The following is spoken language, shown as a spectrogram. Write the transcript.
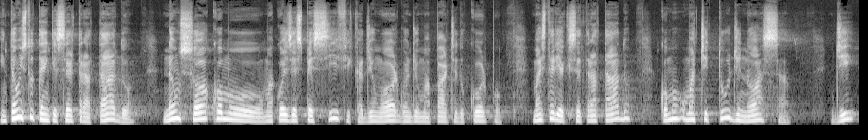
Então isto tem que ser tratado não só como uma coisa específica de um órgão, de uma parte do corpo, mas teria que ser tratado como uma atitude nossa de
